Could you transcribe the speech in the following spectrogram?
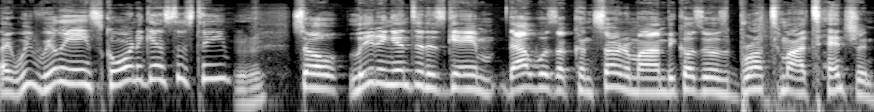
Like we really ain't scoring against this team. Mm-hmm. So leading into this game, that was a concern of mine because it was brought to my attention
